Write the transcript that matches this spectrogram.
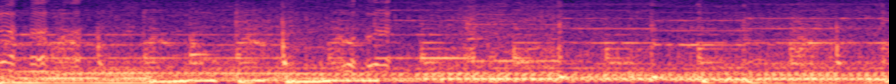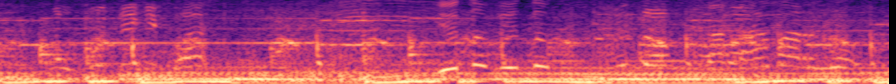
Boleh. YouTube YouTube. YouTube. Tak samar kok.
